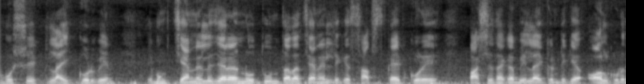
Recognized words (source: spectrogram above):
অবশ্যই একটি লাইক করবেন এবং চ্যানেলে যারা নতুন তারা চ্যানেলটিকে সাবস্ক্রাইব করে পাশে থাকা বেল আইকনটিকে অল করে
